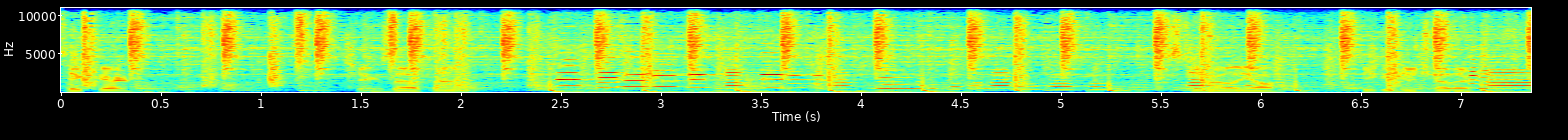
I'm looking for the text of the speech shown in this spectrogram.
take care. Check us out then. Well, y'all. Be good to each other.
